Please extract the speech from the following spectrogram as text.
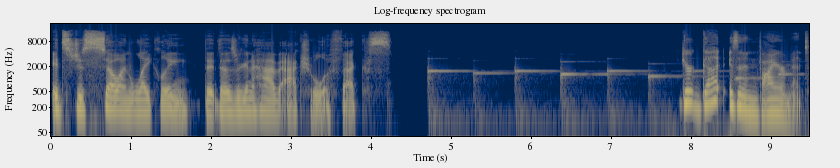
it's just so unlikely that those are going to have actual effects. Your gut is an environment,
